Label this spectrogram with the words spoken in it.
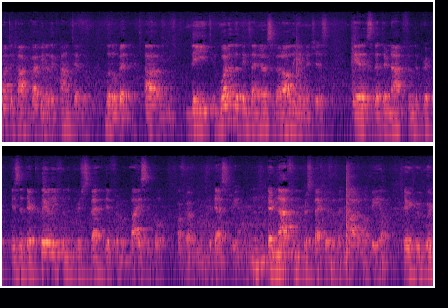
want to talk about, you know, the content a little bit. Um, the, one of the things I notice about all the images is that they're not from the, is that they're clearly from the perspective from a bicycle or from a pedestrian. They're not from the perspective of an automobile. They're, we're,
